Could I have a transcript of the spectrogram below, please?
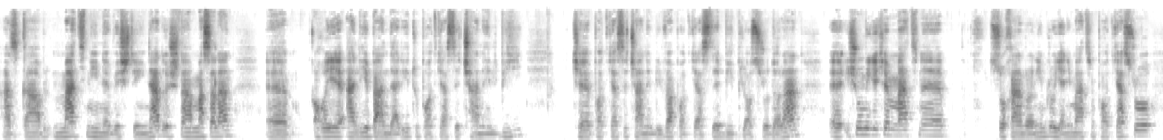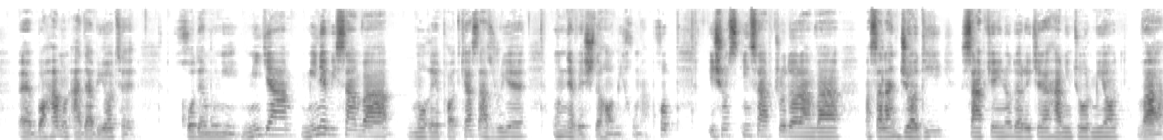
از قبل متنی نوشته ای نداشتم. مثلا آقای علی بندری تو پادکست چنل بی که پادکست چنل بی و پادکست بی پلاس رو دارن ایشون میگه که متن سخنرانیم رو یعنی متن پادکست رو با همون ادبیات خودمونی میگم می‌نویسم و موقع پادکست از روی اون نوشته ها می‌خونم. خب ایشون این سبک رو دارم و مثلا جادی سبک اینو داره که همینطور میاد و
